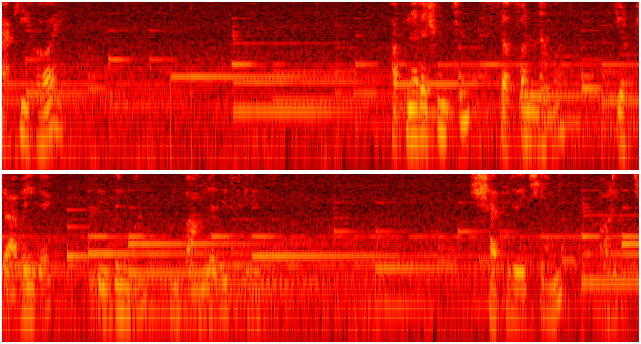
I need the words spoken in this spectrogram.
তা কি হয়? আপনারা শুনছেন Safarnama your travel guide season one Bangladesh series সাথে রয়েছি আমি অরিত্র।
